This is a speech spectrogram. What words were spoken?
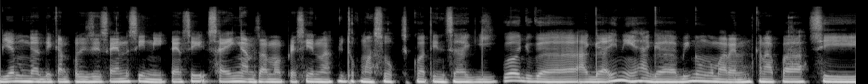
dia menggantikan posisi Sensi nih. Sensi saingan sama Pessina untuk masuk squad Inzaghi. Gue juga agak ini ya, agak bingung kemarin kenapa si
